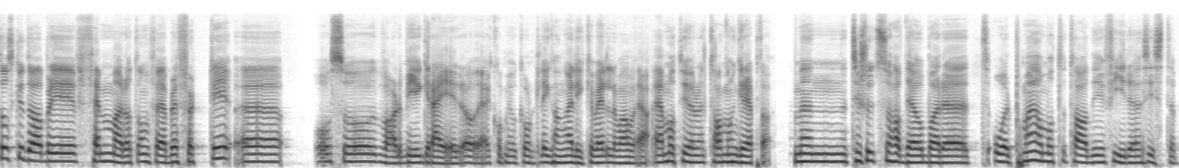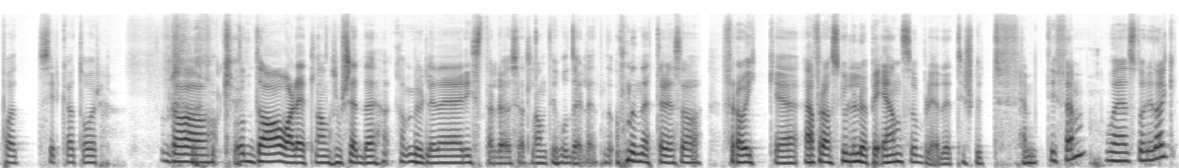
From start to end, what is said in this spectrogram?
Så skulle det da bli fem maraton før jeg ble 40, eh, og så var det mye greier, og jeg kom jo ikke ordentlig i gang allikevel. Ja, jeg måtte gjøre, ta noen grep, da. Men til slutt så hadde jeg jo bare et år på meg, og måtte ta de fire siste på ca. et år. Da, okay. Og da var det et eller annet som skjedde. Mulig det rista løs et eller annet i hodet, eller. Men etter det, så Fra å ikke Ja, fra skulle løpe én, så ble det til slutt 55, hvor jeg står i dag.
